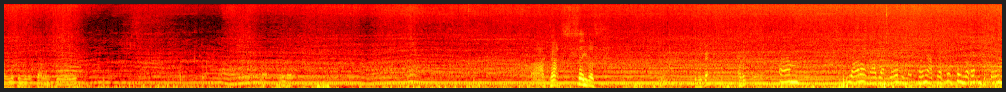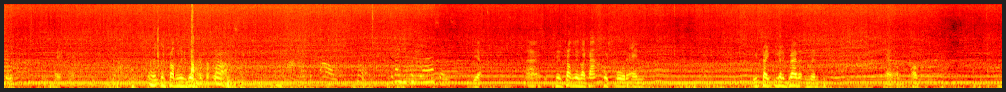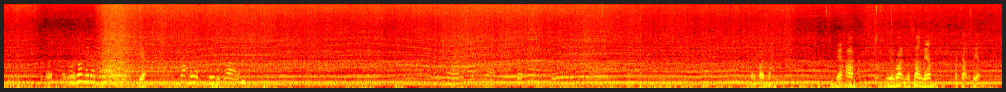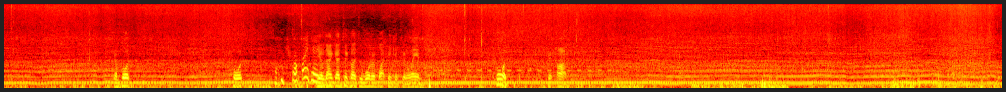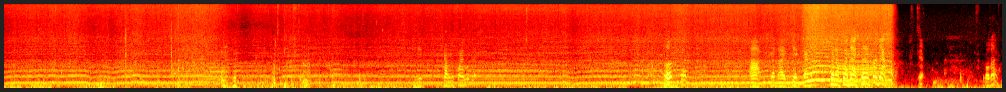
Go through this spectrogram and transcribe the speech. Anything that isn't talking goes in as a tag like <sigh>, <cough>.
listen to it coming. Oh, ah, I can't see this. Did you get? It? Um, yeah, I don't know about grabbing this thing I've seen what happened to Sandy. Uh, the trouble is when ah. Oh, shit. Are they good glasses? yeah. Uh, so the trouble is I can't push forward and you take you got to grab it and then yeah, I'll, I'll, you want me to, yeah. want me to do the drone? Closer. Yeah, ah, you're right in the sun now. I can't see it. Come forward. Forward. <laughs> I'm trying. Yeah, don't go too close to the water. It might think it's going to land. Forward. All right. Come this way a little bit? Oh, oh. Ah, no, yeah, grab it. Turn upside down, turn upside down. Yeah. Well done.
